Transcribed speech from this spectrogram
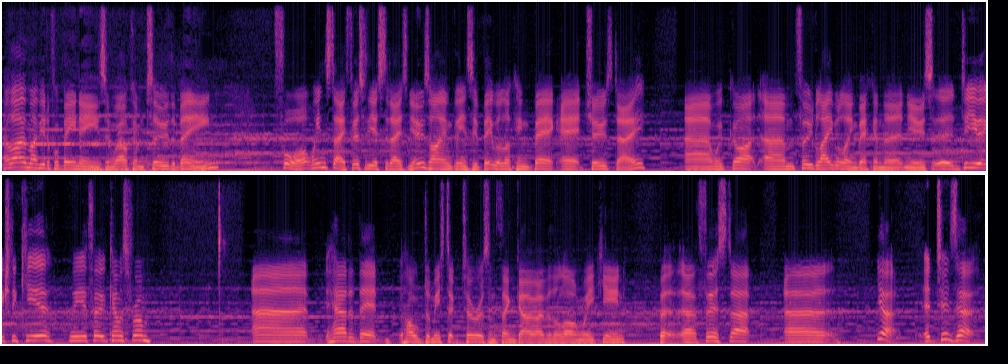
Hello, my beautiful beanies, and welcome to The Bean for Wednesday. First with yesterday's news, I am Glenn ZB. We're looking back at Tuesday. Uh, we've got um, food labelling back in the news. Uh, do you actually care where your food comes from? Uh, how did that whole domestic tourism thing go over the long weekend? But uh, first up, uh, yeah, it turns out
